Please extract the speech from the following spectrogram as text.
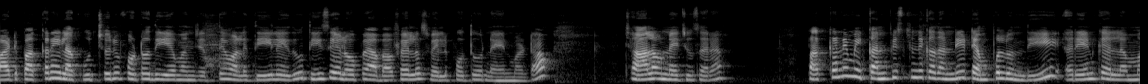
వాటి పక్కన ఇలా కూర్చొని ఫోటో తీయమని చెప్తే వాళ్ళు తీయలేదు. తీసేలోపే ఆ బఫెలోస్ వెళ్ళిపోతూ ఉన్నాయి అనమాట చాలా ఉన్నాయి చూసారా? పక్కనే మీకు కనిపిస్తుంది కదండి టెంపుల్ ఉంది. రేణుక ఎల్లమ్మ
